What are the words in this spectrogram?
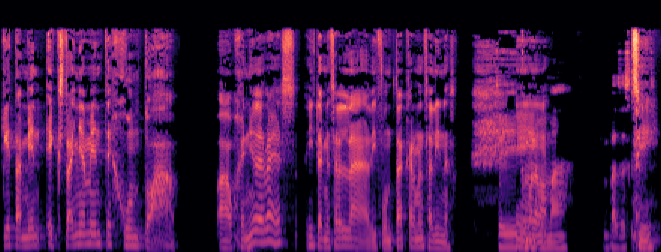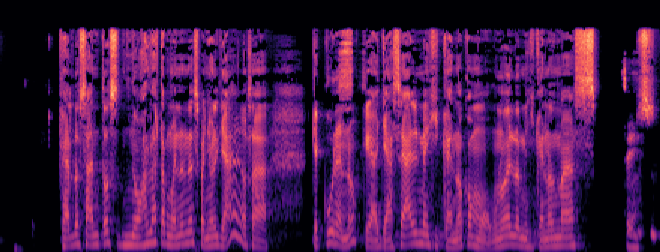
que también extrañamente junto a, a Eugenio Derbez y también sale la difunta Carmen Salinas. Sí, como la eh, mamá. En paz Sí. Carlos Santos no habla tan bueno en español ya. O sea, qué cura, ¿no? Que allá sea el mexicano como uno de los mexicanos más pues,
